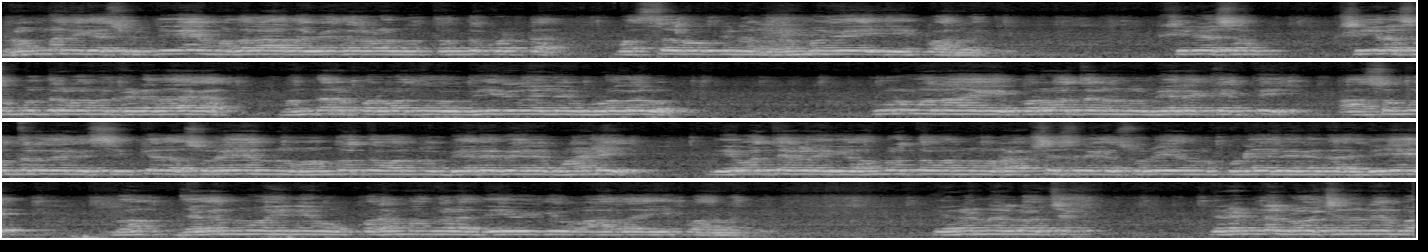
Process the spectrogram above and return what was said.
ಬ್ರಹ್ಮನಿಗೆ ಶ್ರುತಿಯೇ ಮೊದಲಾದ ವೇದಗಳನ್ನು ತಂದುಕೊಟ್ಟ ಮತ್ಸ್ಯರೂಪಿನ ಬ್ರಹ್ಮವೇ ಈ ಪಾರ್ವತಿ. ಕ್ಷೀರ ಸಂ ಕ್ಷೀರ ಸಮುದ್ರವನ್ನು ಕಡಿದಾಗ ಮಂದರ ಪರ್ವತವು ನೀರಿನಲ್ಲಿ ಮುಳುಗಲು ಕೂರ್ಮನಾಗಿ ಪರ್ವತನನ್ನು ಮೇಲಕ್ಕೆತ್ತಿ ಆ ಸಮುದ್ರದಲ್ಲಿ ಸಿಕ್ಕಿದ ಸುರೆಯನ್ನು, ಅಮೃತವನ್ನು ಬೇರೆ ಬೇರೆ ಮಾಡಿ ದೇವತೆಗಳಿಗೆ ಅಮೃತವನ್ನು, ರಾಕ್ಷಸರಿಗೆ ಸುರೆಯನ್ನು ಕುಡಿಯಲೆರೆದ ಹರಿಯೇ ಜಗನ್ಮೋಹಿನಿಯು ಪರಮಂಗಳ ದೇವಿಗೂ ಆದ ಈ ಪಾರ್ವತಿ. ಹಿರಣ್ಯಲೋಚ ಹಿರಣ್ಯಲೋಚನನೆಂಬ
